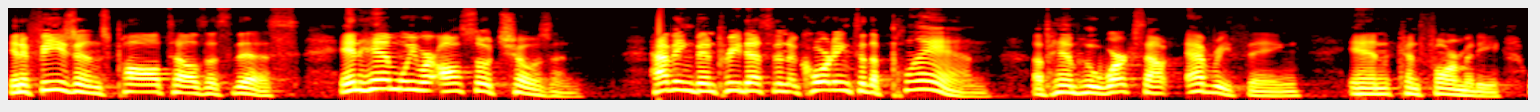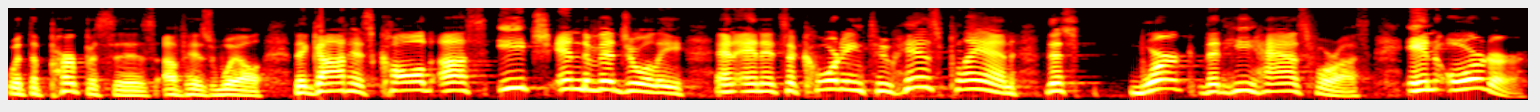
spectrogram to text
In Ephesians, Paul tells us this in him we were also chosen, having been predestined according to the plan of him who works out everything in conformity with the purposes of his will. That God has called us each individually, and, and it's according to his plan, this work that he has for us, in order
